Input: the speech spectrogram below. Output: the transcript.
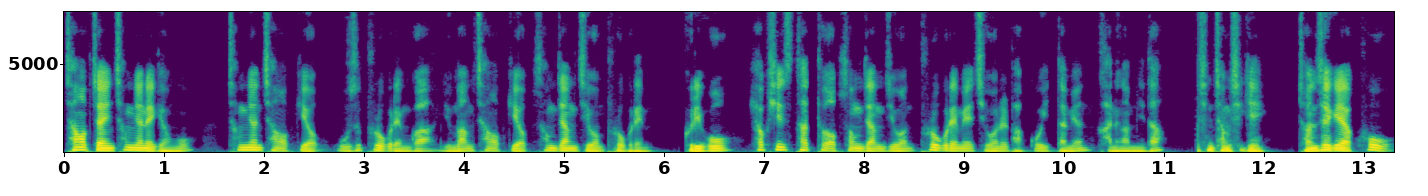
창업자인 청년의 경우 청년 창업기업 우수 프로그램과 유망 창업기업 성장 지원 프로그램 그리고 혁신 스타트업 성장 지원 프로그램의 지원을 받고 있다면 가능합니다. 신청 시기 전세 계약 후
